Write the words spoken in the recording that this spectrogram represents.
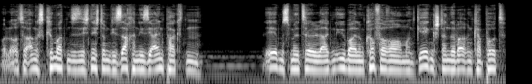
Vor lauter Angst kümmerten sie sich nicht um die Sachen, die sie einpackten. Lebensmittel lagen überall im Kofferraum und Gegenstände waren kaputt.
